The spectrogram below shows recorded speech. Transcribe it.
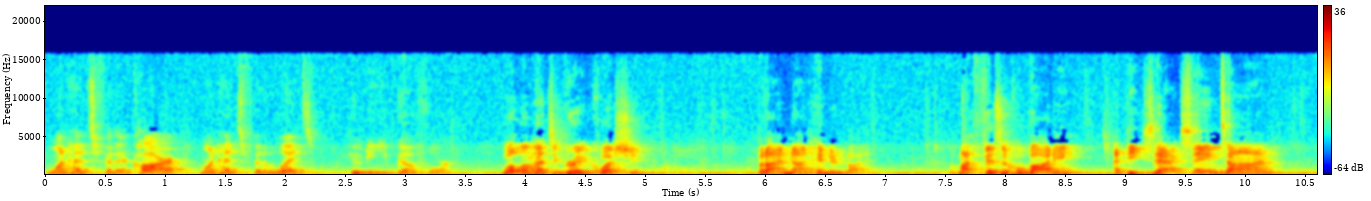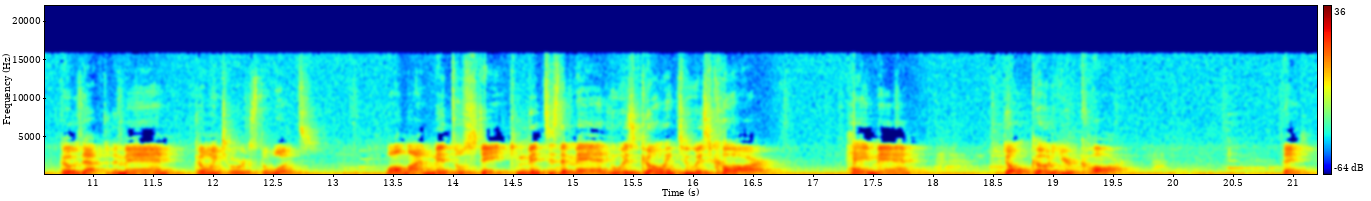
One heads for their car, one heads for the woods. Who do you go for? Well, um, that's a great question, but I am not hindered by it. My physical body, at the exact same time, goes after the man going towards the woods. While my mental state convinces the man who is going to his car, hey man, don't go to your car. Thank you.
